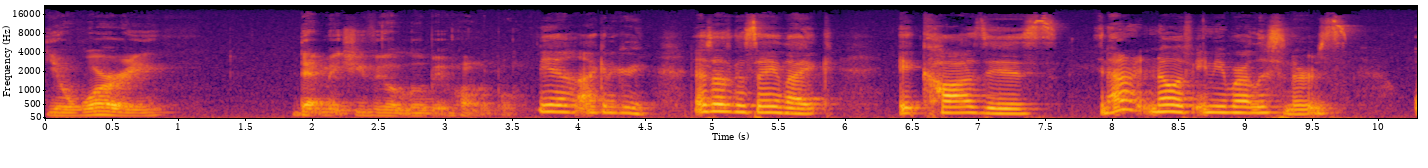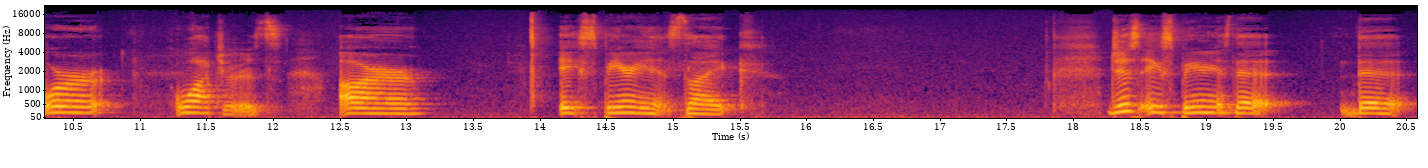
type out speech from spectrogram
your worry, that makes you feel a little bit vulnerable. Yeah, I can agree. That's what I was gonna say. Like, it causes, and I don't know if any of our listeners or watchers are experienced like just experience that that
